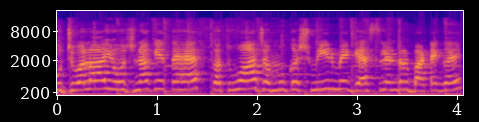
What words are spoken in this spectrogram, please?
उज्ज्वला योजना के तहत कथुआ जम्मू कश्मीर में गैस सिलेंडर बांटे गए।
